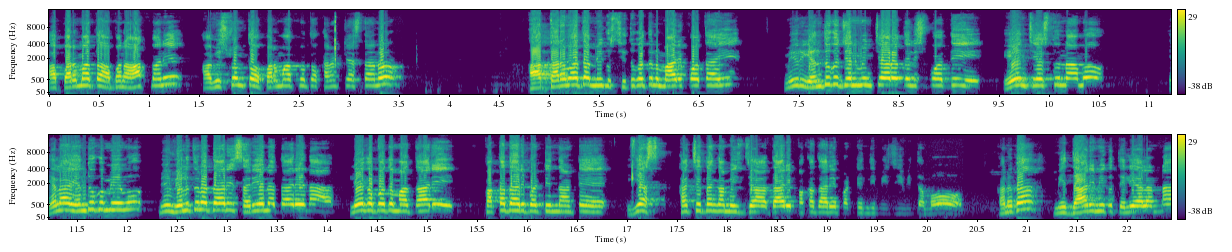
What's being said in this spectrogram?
ఆ పరమాత్మ మన ఆత్మని ఆ విశ్వంతో పరమాత్మతో కనెక్ట్ చేస్తాను. ఆ తర్వాత మీకు స్థితిగతులు మారిపోతాయి. మీరు ఎందుకు జన్మించారో తెలిసిపోద్ది. ఏం చేస్తున్నామో ఎలా ఎందుకు మేము మేము వెళుతున్న దారి సరైన దారేనా? లేకపోతే మా దారి పక్కదారి పట్టిందంటే ఎస్ ఖచ్చితంగా మీ జా- దారి పక్కదారి పట్టింది మీ జీవితము. కనుక మీ దారి మీకు తెలియాలన్నా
